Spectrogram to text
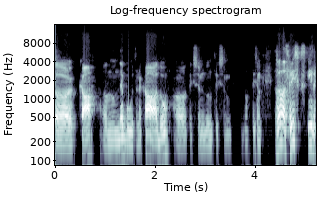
uh, ka nu, nebūtu nekādu, uh, tiksim, nu, tiksim, nu, tiksim, tas lielais risks ir,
